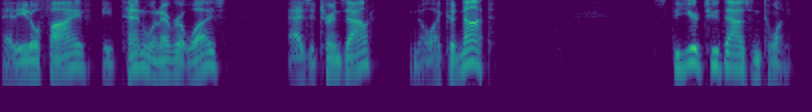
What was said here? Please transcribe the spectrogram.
at 8.05, 8.10, whenever it was. As it turns out, no, I could not. It's the year 2020.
